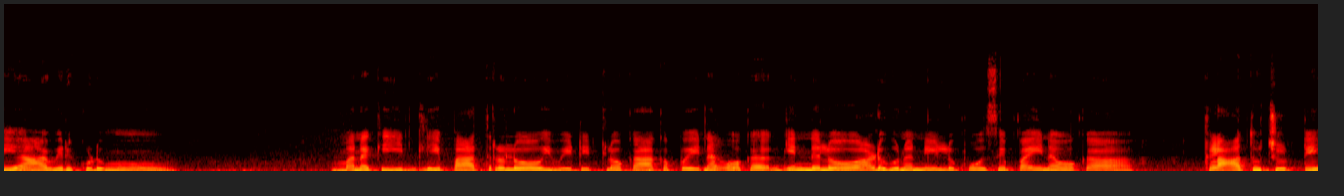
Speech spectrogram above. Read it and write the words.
ఈ ఆవిరి కుడుము మనకి ఇడ్లీ పాత్రలో వీటిట్లో కాకపోయినా ఒక గిన్నెలో అడుగున నీళ్ళు పోసి పైన ఒక క్లాత్ చుట్టి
